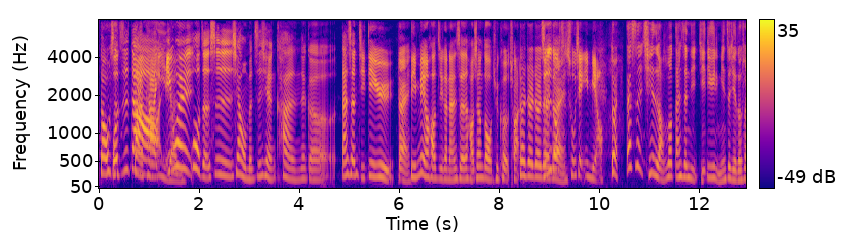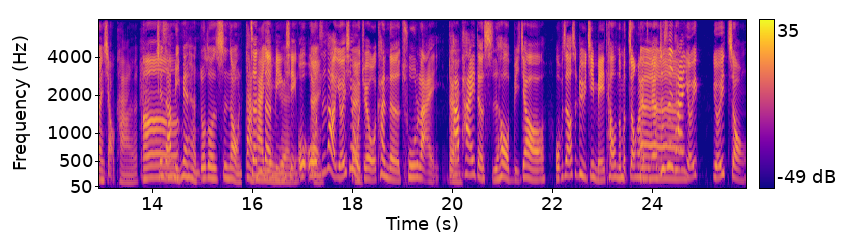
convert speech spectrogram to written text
都是大咖艺人。因为或者是像我们之前看那个《单身即地狱》，对，里面有好几个男生好像都有去客串，对对对对，只是都只出现一秒。对，但是其实老实说，《单身即即地狱》里面这些都算小咖了。嗯，其实他们里面很多都是那种大咖真的明星。我我知道有一些，我觉得我看得出来，他拍的时候比较。我不知道是滤镜没套那么重还是怎么样，嗯、就是它有一有一种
